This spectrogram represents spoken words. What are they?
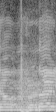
अपना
